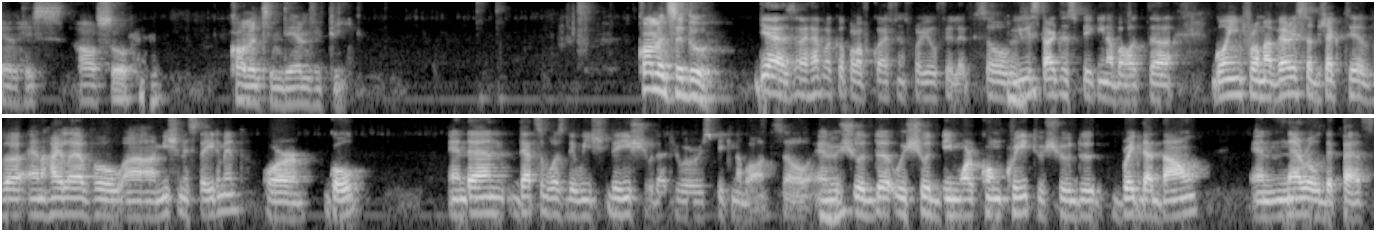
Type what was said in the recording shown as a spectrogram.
And he's also commenting the MVP. Comments, Edu. Yes, I have a couple of questions for you, Filip. So you started speaking about uh, going from a very subjective uh, and high-level uh, mission statement or goal, and then that was the wish, the issue that you were speaking about. So, and we should uh, we should be more concrete. We should uh, break that down and narrow the path.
